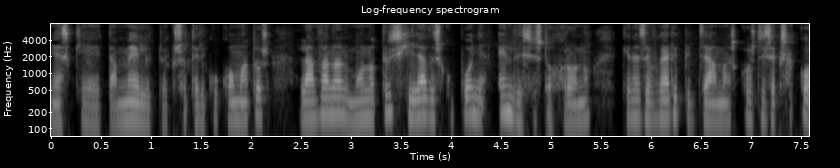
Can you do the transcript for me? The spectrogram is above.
μιας και τα μέλη του εξωτερικού κόμματος λάμβαναν μόνο 3.000 κουπόνια ένδυσης το χρόνο και ένα ζευγάρι πιτζάμα κόστιζε 600,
